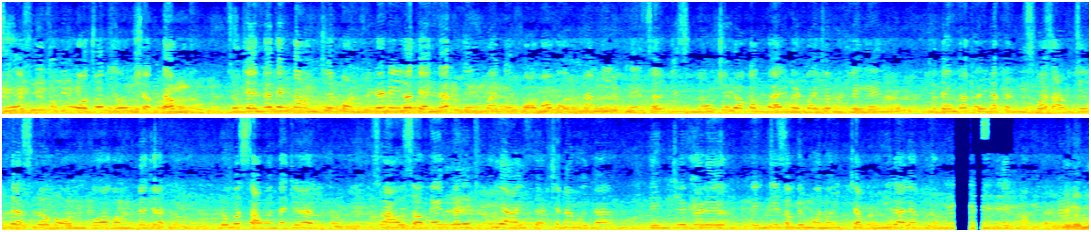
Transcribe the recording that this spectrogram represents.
सेफली तुमी वचून येवंक शकता म्हणून. सो जेन्ना तांकां आमचेर कॉन्फिडंट येयलो तेन्नाच ते मागीर फॉर्मां भरून आमी इतली सर्वीस णवशे लोकांक भायर काडपाचें म्हटलें हें न्हू. सो तांकां खंय ना खंय विस्वास आमचेरूय आसलो गोवा गोवा गव्हर्मेंटाचेर आसलो प्रमोद सावंताचेर आसलो सो हांव सगळ्यां कडेन जितली आयज दर्शनाक वयता तेंचे कडेन तेंची सगळी मनोइच्छा पुरी जाल्या पुरो म्हणून तेच मागता मॅडम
